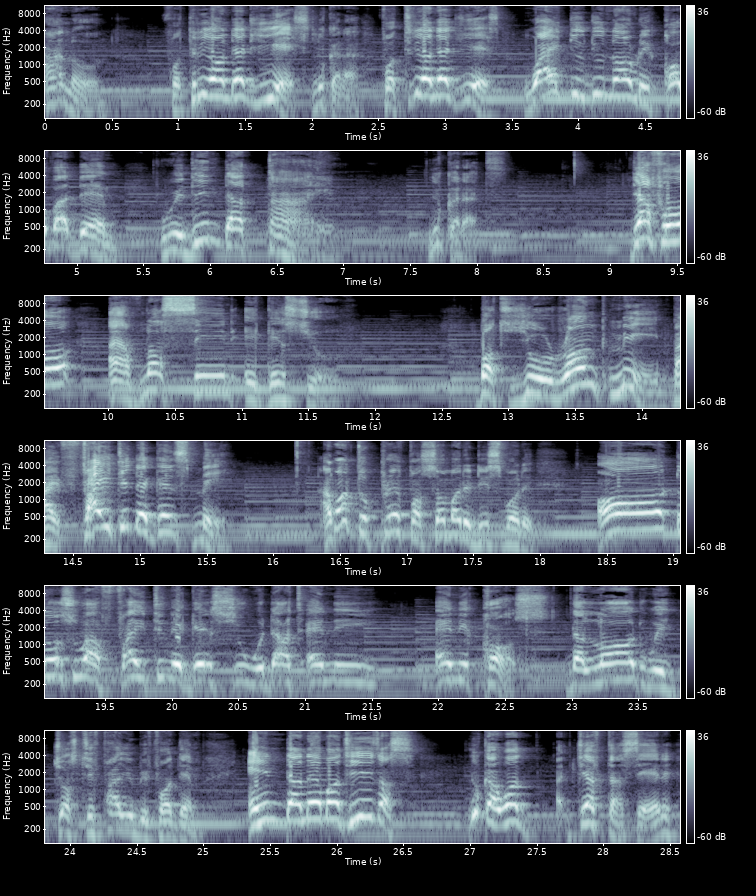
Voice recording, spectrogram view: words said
Arnon for 300 years. Look at that. For 300 years. Why did you not recover them within that time? Look at that. Therefore, I have not sinned against you. But you wronged me by fighting against me. I want to pray for somebody this morning. All those who are fighting against you without any any cause, the Lord will justify you before them. In the name of Jesus. Look at what Jephthah said.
